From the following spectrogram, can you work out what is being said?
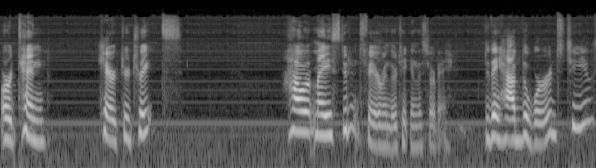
or 10 character traits, how are my students fare when they're taking the survey? Do they have the words to use?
